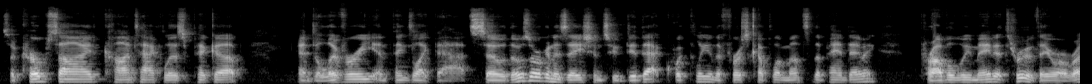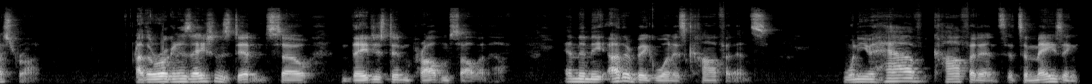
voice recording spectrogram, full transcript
So curbside contactless pickup and delivery and things like that. So those organizations who did that quickly in the first couple of months of the pandemic probably made it through if they were a restaurant. Other organizations didn't so they just didn't problem solve enough. And then the other big one is confidence. When you have confidence it's amazing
